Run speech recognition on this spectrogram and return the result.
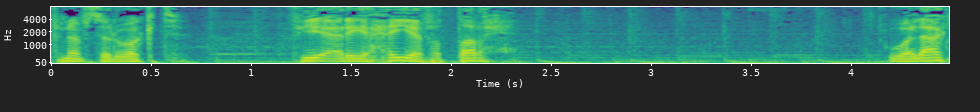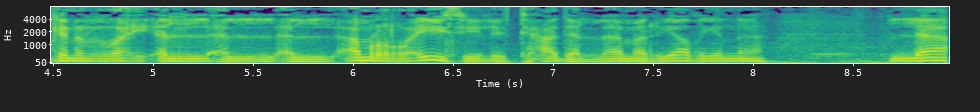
في نفس الوقت في أريحية في الطرح ولكن الرأي ال ال الأمر الرئيسي لاتحاد الإعلام الرياضي إنه لا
